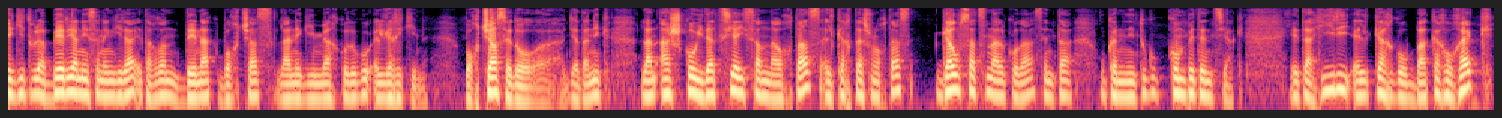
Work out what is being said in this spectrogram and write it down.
egitura berian izanen gira, eta orduan denak bortxaz lan egin beharko dugu elgarrikin. Bortxaz edo, uh, jadanik, lan asko idatzia izan da hortaz, elkartasun hortaz, gauzatzen alko da, zenta ukanen ditugu kompetentziak. Eta hiri elkargo bakar horrek,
